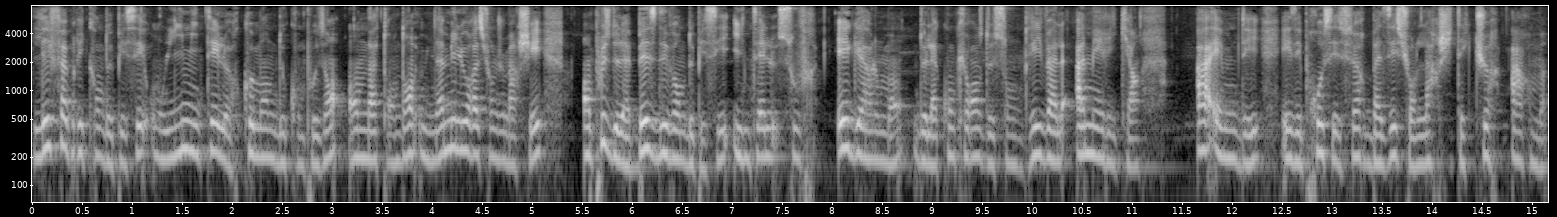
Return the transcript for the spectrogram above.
Les fabricants de PC ont limité leurs commandes de composants en attendant une amélioration du marché, en plus de la baisse des ventes de PC, Intel souffre également de la concurrence de son rival américain AMD et des processeurs basés sur l'architecture ARM.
